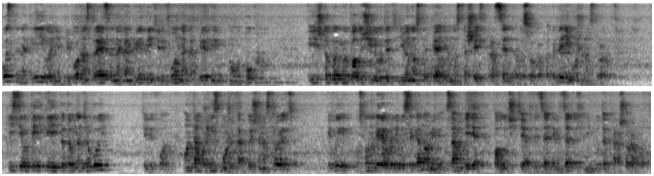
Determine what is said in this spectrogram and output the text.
После наклеивания прибор настраивается на конкретный телефон, на конкретный ноутбук. И чтобы мы получили вот эти 95-96% высокого потребления, можно настроить. Если его переклеить потом на другой телефон, он там уже не сможет так точно настроиться. И вы, условно говоря, вроде бы сэкономили, на самом деле получите отрицательный цвет, есть не будет так хорошо работать.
